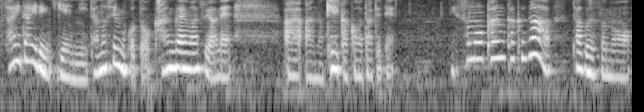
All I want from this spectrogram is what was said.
最大限に楽しむことを考えますよねああの計画を立てて。でその感覚が多分その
